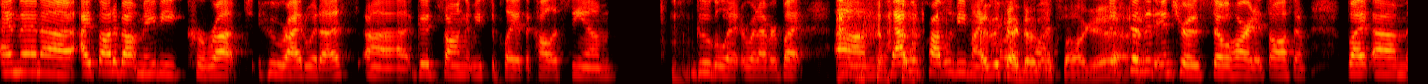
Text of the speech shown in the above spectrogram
And then uh, I thought about maybe Kurupt, Who Ride With Us, uh, good song that we used to play at the Coliseum. Mhm. Google it or whatever. But um, that would probably be my I think I know that song. Yeah. just because it intros so hard it's awesome but um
